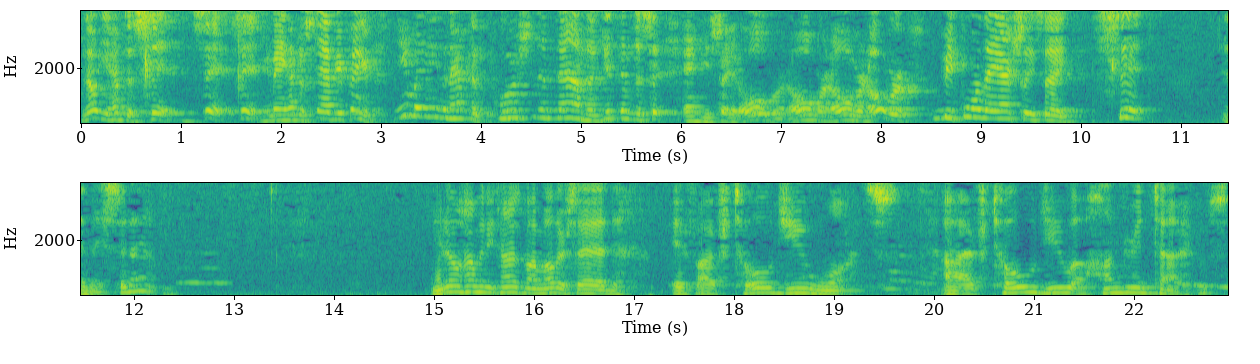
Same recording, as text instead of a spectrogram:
No, you have to sit, sit, sit. You may have to snap your finger. You may even have to push them down to get them to sit. And you say it over and over and over and over before they actually say, sit. And they sit down. You know how many times my mother said, if I've told you once, I've told you a hundred times.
